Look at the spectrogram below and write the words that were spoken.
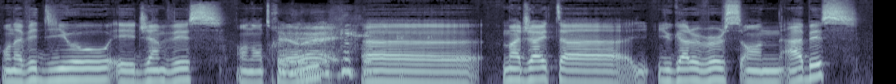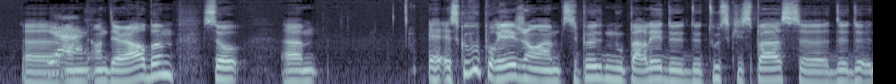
on avait Dio et Jamvis en entrevue Ouais. euh, Majai t'as- you got a verse on Abyss uh, Yeah. on, on their album so um, est-ce que vous pourriez genre un petit peu nous parler de, de tout ce qui se passe, euh, de, de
